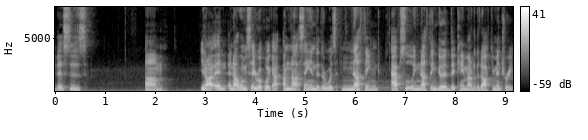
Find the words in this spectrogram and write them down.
this is um you know and, and now let me say real quick I, i'm not saying that there was nothing absolutely nothing good that came out of the documentary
